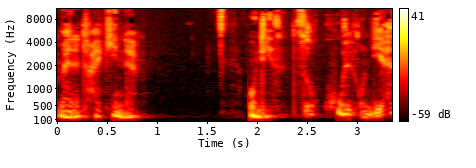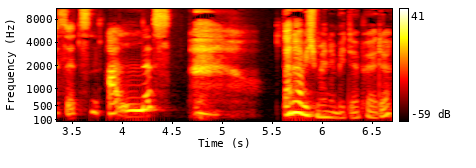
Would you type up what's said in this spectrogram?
meine drei Kinder. Und die sind so cool und die ersetzen alles. Dann habe ich meine Mitarbeiter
